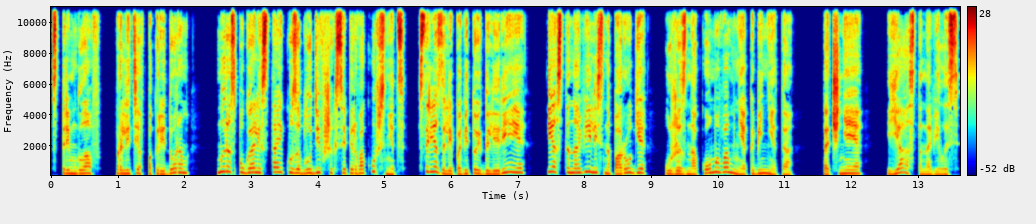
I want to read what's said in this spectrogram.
Стремглав, пролетев по коридорам, мы распугали стайку заблудившихся первокурсниц, срезали по витой галерее и остановились на пороге уже знакомого мне кабинета. Точнее, я остановилась.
